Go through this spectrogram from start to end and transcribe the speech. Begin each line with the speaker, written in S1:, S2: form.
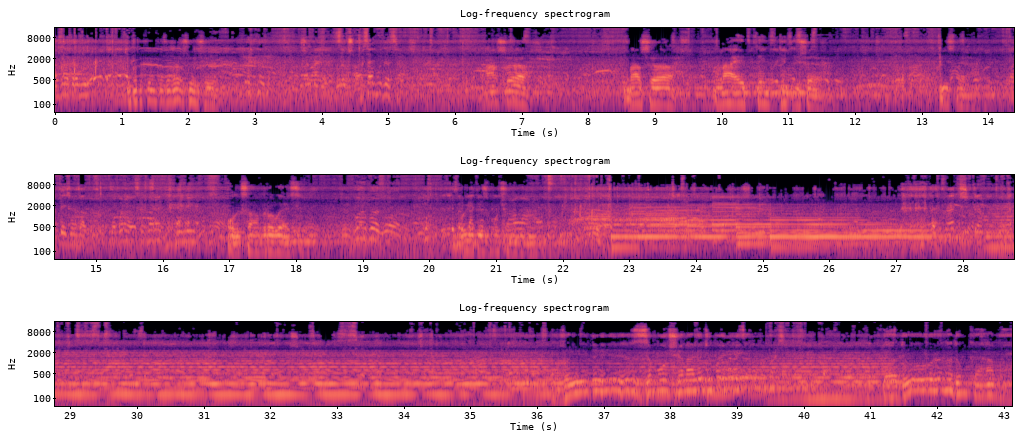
S1: А завтра буде.
S2: І потихеньку завершуючи
S1: А це буде це.
S2: наша, наша найтендітніша пісня. Олександр Олесь. Вийди змучений.
S1: Знаєте, що треба
S2: Вийди змучена людьми, одурна думками,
